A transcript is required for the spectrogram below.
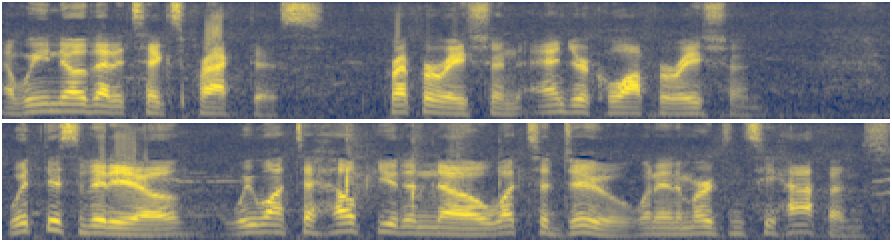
and we know that it takes practice, preparation, and your cooperation. With this video, we want to help you to know what to do when an emergency happens,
